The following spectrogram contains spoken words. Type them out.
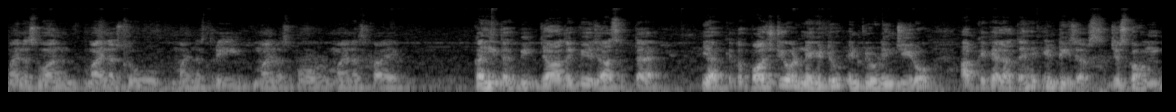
minus one minus two minus three minus four minus five कहीं तक भी, जहाँ तक भी ये जा सकता है, ये आपके। तो पॉजिटिव और नेगेटिव इंक्लूडिंग ज़ीरो आपके कहलाते हैं इंटीजर्स जिसको हम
